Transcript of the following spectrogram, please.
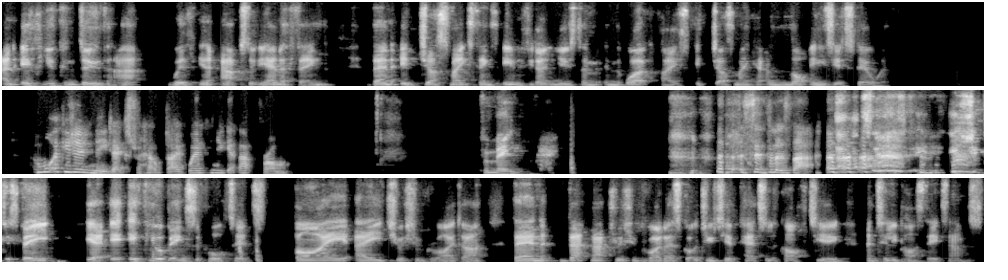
And if you can do that with you know absolutely anything, then it just makes things, even if you don't use them in the workplace, it does make it a lot easier to deal with. And what if you do need extra help, Dave? Where can you get that from? For me, simple as that. Absolutely. It should just be, yeah, if you're being supported by a tuition provider, then that, that tuition provider has got a duty of care to look after you until you pass the exams.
